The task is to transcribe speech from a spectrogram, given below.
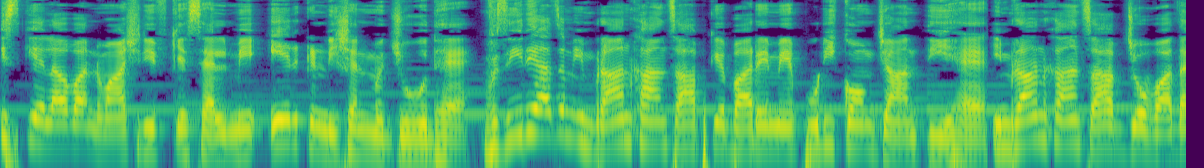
اس کے علاوہ نواز شریف کے سیل میں ایئر کنڈیشن موجود ہے۔ وزیر اعظم عمران خان صاحب کے بارے میں پوری قوم جانتی ہے۔ عمران خان صاحب جو وعدہ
